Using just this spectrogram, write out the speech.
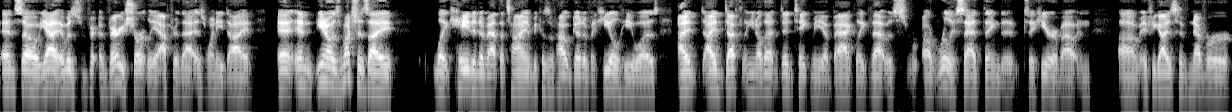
And so, yeah, it was very shortly after that is when he died. And, and you know, as much as I like hated him at the time because of how good of a heel he was, I I definitely you know that did take me aback. Like that was a really sad thing to to hear about. And um, if you guys have never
